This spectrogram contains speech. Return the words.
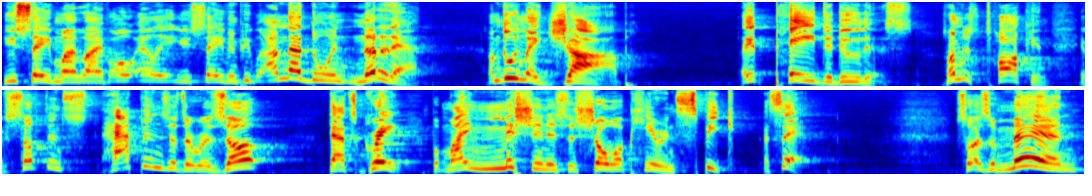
you saved my life. Oh, Elliot, you're saving people. I'm not doing none of that. I'm doing my job. I get paid to do this. So I'm just talking. If something happens as a result, that's great. But my mission is to show up here and speak. That's it. So as a man,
